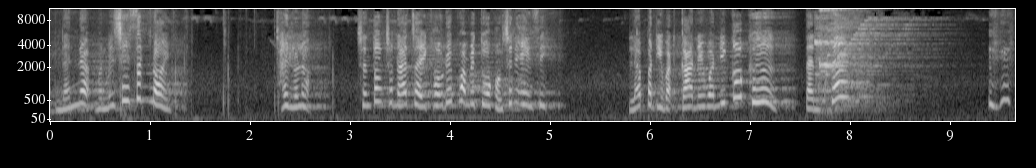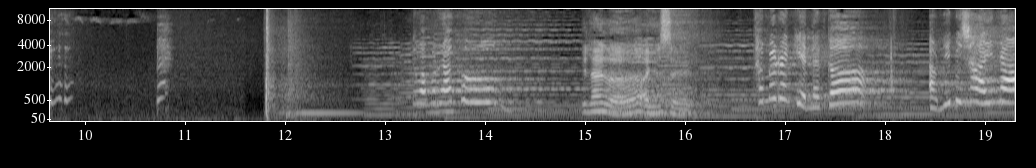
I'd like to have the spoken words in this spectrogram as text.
บนั้นน่ะมันไม่ใช่สักหน่อย ใช่แล้วล่ะ ฉันต้องชนะใจเขาด้วยความเป็นตัวของฉันเองสิและปฏิบัติการในวันนี้ก็คือแต่นเต้น วามุระคุงมีอะไรเหรออายาเซถ้าไม่รังเกียจแล้วก็ เอานี่ไปใช้นะ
